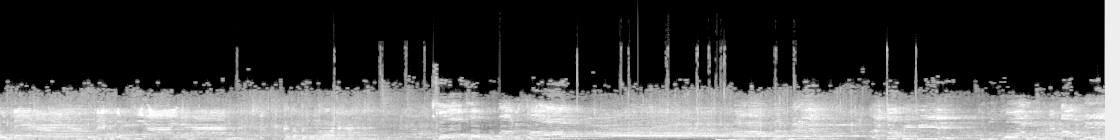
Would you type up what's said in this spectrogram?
คุณแม่อายนะคะคุณแม่คือคนขี้อายนะคะอะต่อไปคุณพ่อนะคะข อขอบคุณมากนะครับอ่าเพื่อนๆและก็พี่ๆทุกๆคนที่มาวันนี้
